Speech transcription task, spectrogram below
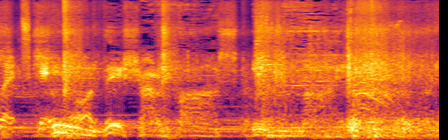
Let's get it on. They shall bask in my glory.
